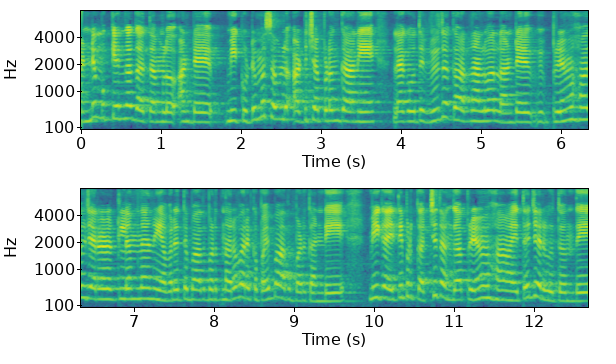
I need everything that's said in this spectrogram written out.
అంటే ముఖ్యంగా గతంలో అంటే మీ కుటుంబ సభ్యులు అడ్డు చెప్పడం కానీ లేకపోతే వివిధ కారణాల వల్ల అంటే ప్రేమహాలు జరగట్లేదని ఎవరైతే బాధపడుతున్నారో వారికపై బాధపడకండి. మీకైతే ఇప్పుడు ఖచ్చితంగా ప్రేమవివాహం అయితే జరుగుతుంది.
